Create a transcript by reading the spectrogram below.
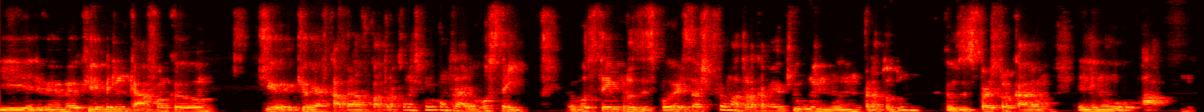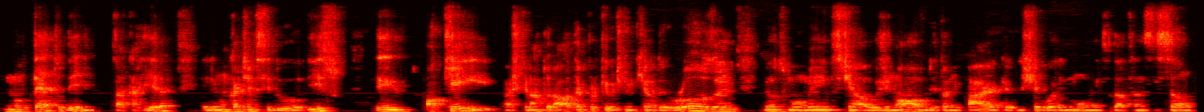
e ele veio meio que brincar, falando que eu, que, que eu ia ficar bravo com a troca, mas pelo contrário, eu gostei. Eu gostei para os Spurs, acho que foi uma troca meio que win-win para todo mundo. Porque os Spurs trocaram ele no, no teto dele, da carreira, ele nunca tinha sido isso, e, ok, acho que natural, até porque o time tinha o DeRozan, em outros momentos tinha o Ginobili, Tony Parker, ele chegou ali no momento da transição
